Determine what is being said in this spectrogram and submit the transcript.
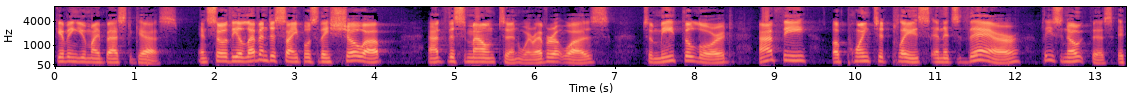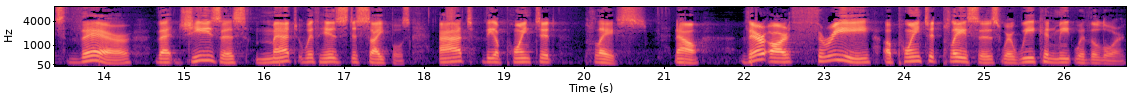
giving you my best guess. And so the 11 disciples, they show up at this mountain, wherever it was, to meet the Lord at the appointed place. And it's there, please note this, it's there that Jesus met with his disciples at the appointed place. Now, there are three appointed places where we can meet with the Lord.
